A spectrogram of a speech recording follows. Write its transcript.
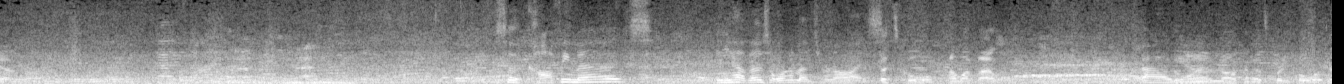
yeah. So the coffee mugs. Yeah, those ornaments are nice. That's cool. I like that one. Oh The yeah. Millennium Falcon. That's pretty cool looking.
